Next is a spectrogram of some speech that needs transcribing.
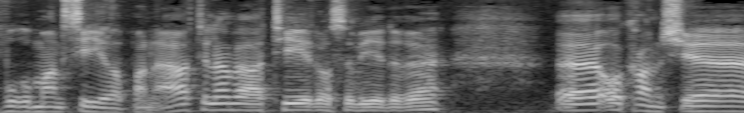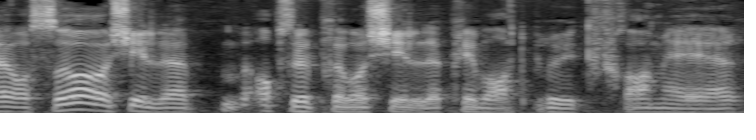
hvor man sier at man er til enhver tid osv. Uh, og kanskje også skille, absolutt prøve å skille privat bruk fra mer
